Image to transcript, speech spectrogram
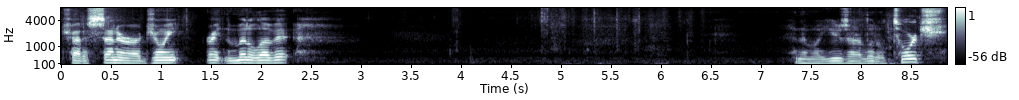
try to center our joint right in the middle of it. And then we'll use our little torch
